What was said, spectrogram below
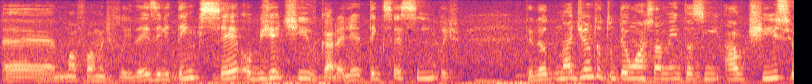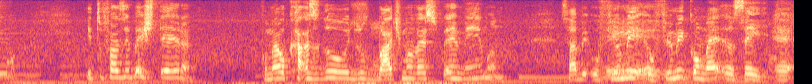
é, numa forma de fluidez, ele tem que ser objetivo, cara. Ele tem que ser simples, entendeu? Não adianta tu ter um orçamento assim altíssimo e tu fazer besteira, como é o caso do, do Batman vs Superman, mano. Sabe, o filme, e... o filme começa, eu sei, é,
